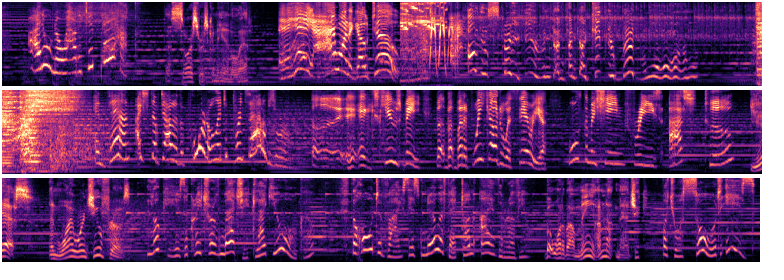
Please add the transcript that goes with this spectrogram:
I don't know how to get back. The sorceress can handle that. Hey, I want to go too. I'll just stay here and, and, and, and keep your bed warm. And then I stepped out of the portal into Prince Adam's room. Uh, e- excuse me, but, but but if we go to Etheria, won't the machine freeze us too? Yes. And why weren't you frozen? Loo-Kee is a creature of magic like you, Orko. The whole device has no effect on either of you. But what about me? I'm not magic. But your sword is.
